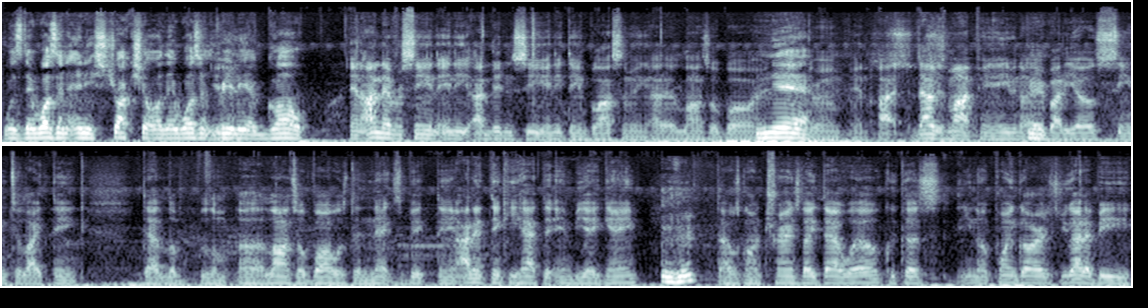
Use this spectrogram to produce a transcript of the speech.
was there wasn't any structure or there wasn't Yeah. really a goal. And I never seen any. I didn't see anything blossoming out of Lonzo Ball and Yeah. Ingram, and I, that was just my opinion. Even though Hmm. everybody else seemed to like think that Le, Le, uh, Lonzo Ball was the next big thing, I didn't think he had the NBA game Mm-hmm. that was going to translate that well. Because you know, point guards, you got to be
